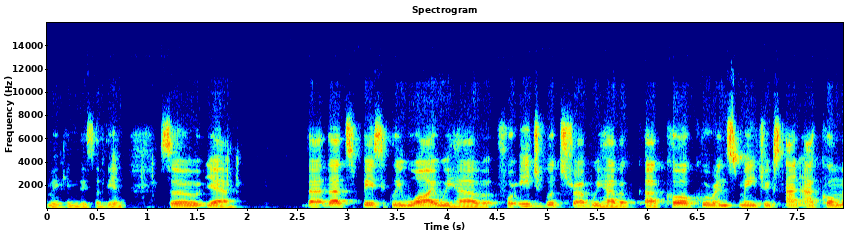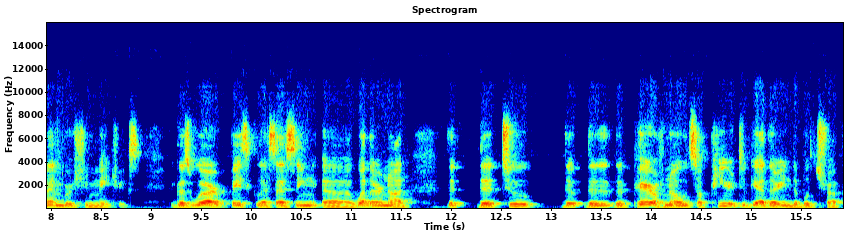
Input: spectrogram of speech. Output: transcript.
making this at the end. So yeah, that that's basically why we have for each bootstrap we have a, a co-occurrence matrix and a co-membership matrix because we are basically assessing uh, whether or not the the two the, the the pair of nodes appear together in the bootstrap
